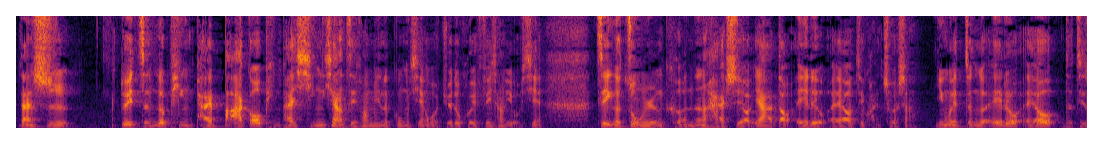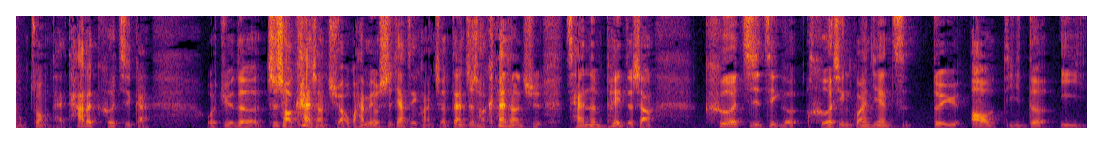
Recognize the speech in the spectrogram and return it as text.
但是对整个品牌拔高品牌形象这方面的贡献，我觉得会非常有限。这个重任可能还是要压到 A6L 这款车上，因为整个 A6L 的这种状态，它的科技感。我觉得至少看上去啊，我还没有试驾这款车，但至少看上去才能配得上科技这个核心关键词对于奥迪的意义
